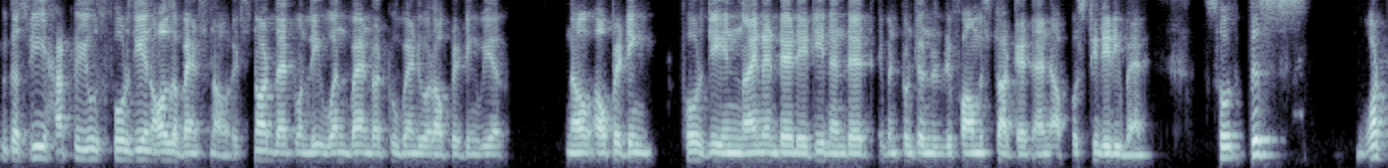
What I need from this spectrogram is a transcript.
because we have to use 4G in all the bands now. It's not that only one band or two band you are operating. We are now operating 4G in 900, 1800, even 2000 refarm started, and of course TDD band. So this, what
